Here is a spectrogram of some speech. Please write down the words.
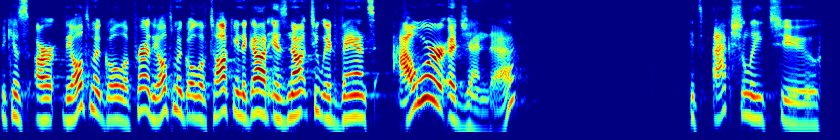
Because our, the ultimate goal of prayer, the ultimate goal of talking to God is not to advance our agenda, it's actually to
